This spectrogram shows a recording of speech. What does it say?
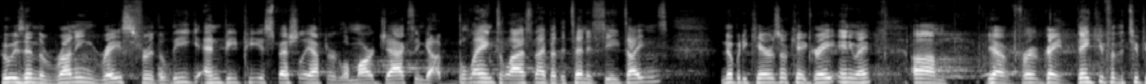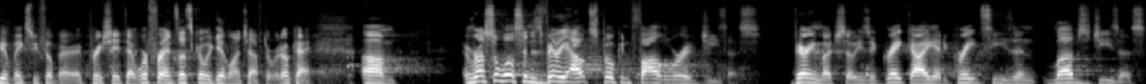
who is in the running race for the league MVP, especially after Lamar Jackson got blanked last night by the Tennessee Titans. Nobody cares? Okay, great. Anyway, um, yeah, for, great. Thank you for the two people. Makes me feel better. I appreciate that. We're friends. Let's go get lunch afterward. Okay. Um, and Russell Wilson is a very outspoken follower of Jesus. Very much so. He's a great guy. He had a great season, loves Jesus.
